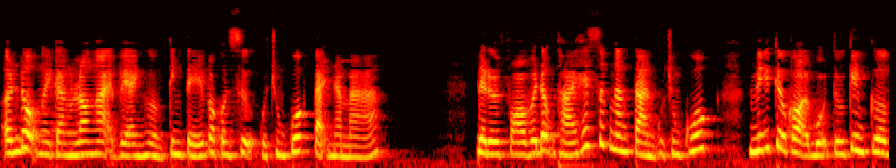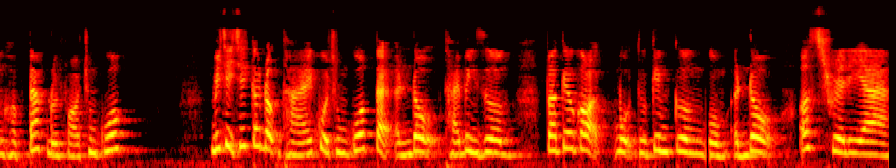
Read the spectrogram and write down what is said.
Ấn Độ ngày càng lo ngại về ảnh hưởng kinh tế và quân sự của Trung Quốc tại Nam Á. Để đối phó với động thái hết sức ngang tàn của Trung Quốc, Mỹ kêu gọi Bộ Tứ Kim Cương hợp tác đối phó Trung Quốc. Mỹ chỉ trích các động thái của Trung Quốc tại Ấn Độ, Thái Bình Dương và kêu gọi Bộ Tứ Kim Cương gồm Ấn Độ, Australia,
